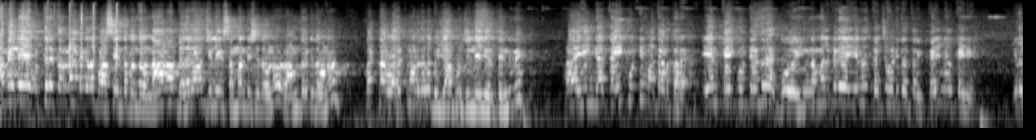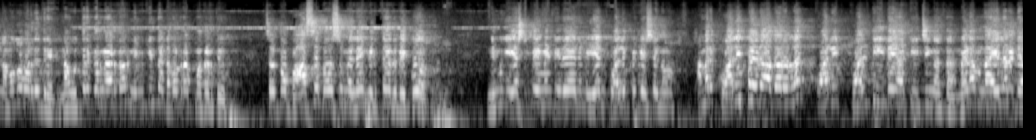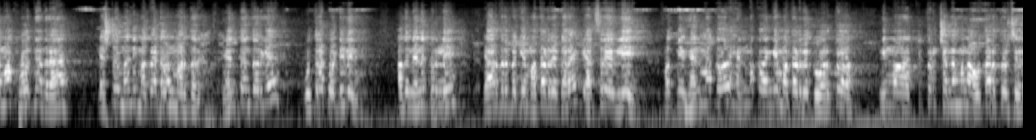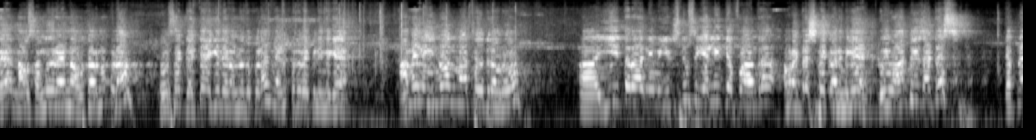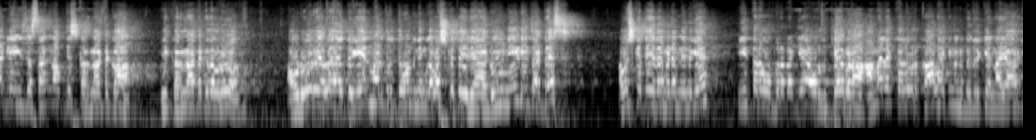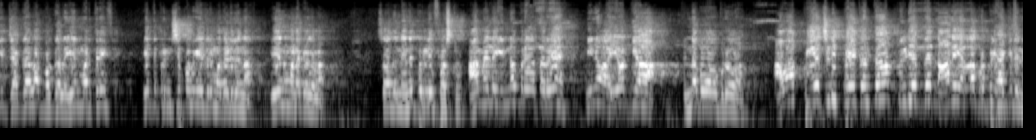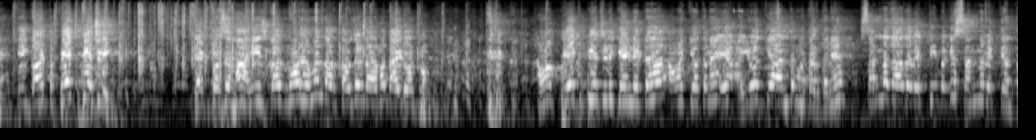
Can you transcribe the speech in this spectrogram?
ಆಮೇಲೆ ಉತ್ತರ ಕರ್ನಾಟಕದ ಭಾಷೆಯಿಂದ ಬಂದವನು. ನಾನು ಬೆಳಗಾವಿ ಜಿಲ್ಲೆಗೆ ಸಂಬಂಧಿಸಿದವನು, ರಾಮದುರ್ಗದವನು. ಬಟ್ ನಾವು ವರ್ಕ್ ಮಾಡೋದೆಲ್ಲ ಬಿಜಾಪುರ ಜಿಲ್ಲೆಯಲ್ಲಿ ಇರ್ತೇನೆ ರೀ. ಹಿಂಗ ಕೈ ಕುಟ್ಟಿ ಮಾತಾಡ್ತಾರೆ. ಏನ್ ಕೈ ಕುಟ್ಟಿ ಅಂದ್ರೆ ಹಿಂಗ್ ನಮ್ಮಲ್ಲಿ ಕಡೆ ಏನೋ ಗಜ್ಜೆ ಹೊಡಿದಂತಾರೆ ಕೈ ಮೇಲೆ ಕೈ. ಇದು ನಮಗೂ ಬರ್ದಿದ್ರಿ. ನಾವು ಉತ್ತರ ಕರ್ನಾಟಕದವ್ರು ನಿಮ್ಗಿಂತ ಡಬಲ್ ರಫ್ ಮಾತಾಡ್ತೀವಿ. ಸ್ವಲ್ಪ ಭಾಷೆ ಬಳಸೋ ಮೇಲೆ ಹಿಡ್ತಾ ಇರಬೇಕು. ನಿಮಗೆ ಎಷ್ಟು ಪೇಮೆಂಟ್ ಇದೆ, ನಿಮ್ಗೆ ಏನ್ ಕ್ವಾಲಿಫಿಕೇಶನ್ ಆಮೇಲೆ ಕ್ವಾಲಿಫೈಡ್ ಆದವರೆಲ್ಲ ಕ್ವಾಲಿ ಕ್ವಾಲಿಟಿ ಇದೆ ಆ ಟೀಚಿಂಗ್ ಅಂತ. ಮೇಡಮ್ ನಾ ಎಲ್ಲರ ಡೆಮಾಕ್ ಹೋದ್ನಿ ಅಂದ್ರ ಎಷ್ಟೋ ಮಂದಿ ಮಕ್ಕಳ ಡೌನ್ ಮಾಡ್ತಾರೆ. ಎಂತೆಂತವ್ರಿಗೆ ಉತ್ತರ ಕೊಟ್ಟಿದ್ದೀನಿ. ಅದು ನೆನಪಿರ್ಲಿ, ಯಾರ್ದ್ರ ಬಗ್ಗೆ ಮಾತಾಡ್ಬೇಕಾರೆ ಹೆಸರು ಇರ್ಲಿ. ಮತ್ ನೀವು ಹೆಣ್ಮಕ್ಳು ಹೆಣ್ಮಕ್ಳಂಗೆ ಮಾತಾಡ್ಬೇಕು ಹೊರತು. ನಿಮ್ಮ ಕಿತ್ತೂರು ಚೆನ್ನಮ್ಮನ ಅವತಾರ ತೋರಿಸಿದ್ರೆ ನಾವು ಸಂಗೊಳ್ಳಿರಾಯಣ್ಣ ಅವತಾರನು ಕೂಡ ತೋರ್ಸಕ್ ಗಟ್ಟಿ ಆಗಿದ್ದೇವೆ ಅನ್ನೋದು ಕೂಡ ನೆನಪಿರ್ಬೇಕು ನಿಮಗೆ. ಆಮೇಲೆ ಇನ್ನೊಂದು ಮಾತು ಹೇಳಿದ್ರು ಅವರು. ಈ ತರ ನಿಮಗೆ ಇಷ್ಟು ದಿವಸ ಎಲ್ಲಿದ್ಯಪ್ಪ ಅಂದ್ರೆ ಅವ್ರ ಅಡ್ರೆಸ್ ಬೇಕಾ ನಿಮಗೆ? Do you want is address definitely is the son of this Karnataka ಈ ಕರ್ನಾಟಕದವರು, ಅವ್ರ ಊರು ಎಲ್ಲ ಆಯ್ತು ಏನ್ ಮಾಡ್ತಿರ್ತೀವಿ ಒಂದು ನಿಮ್ಗೆ ಅವಶ್ಯಕತೆ ಇದೆಯಾ? Do you need is address ಅವಶ್ಯಕತೆ ಇದೆ ಮೇಡಮ್ ನಿನಗೆ? ಈ ತರ ಒಬ್ಬರ ಬಗ್ಗೆ ಅವ್ರದ್ದು ಕೇಳ್ಬೇಡ. ಆಮೇಲೆ ಕೆಲವರು ಕಾಲ್ ಹಾಕಿ ನನ್ನ ಬೆದರಿಕೆ, ನಾ ಯಾರಿಗೆ ಜಗ್ಗಲ್ಲ, ಬಗ್ಗಲ್ಲ, ಏನ್ ಮಾಡ್ತೀರಿ? ಇದ್ ಪ್ರಿನ್ಸಿಪಲ್ಗೆ ಇದ್ರೆ ಮಾತಾಡಿದೆ ಏನು ಮಾಡಕ್ಕಾಗಲ್ಲ. ಸೊ ಅದು ನೆನಪಿರ್ಲಿ ಫಸ್ಟ್ ಆಮೇಲೆ ಇನ್ನೊಬ್ರು ಹೇಳ್ತಾರೆ, ನೀನು ಅಯೋಗ್ಯ. ಇನ್ನೊಬ್ಬ ಒಬ್ರು, ಅವ ಪಿ ಎಚ್ ಡಿ ಪೇಕ್ ಅಂತ ಪಿ ಡಿ ಎಫ್ ನಾನೇ ಎಲ್ಲ ಗ್ರೂಪಿಗೆ ಹಾಕಿದ್ದೇನೆ. He got fake P H D that person ಹಾ is called Noor Ahmad or thousand Ahmad I don't know ಅವ fake P H D candidate ಅವ ಕೇಳ್ತಾನೆ, ಏ, ಅಯೋಗ್ಯ ಅಂತ ಮಾತಾಡ್ತಾನೆ. ಸಣ್ಣದಾದ ವ್ಯಕ್ತಿ ಬಗ್ಗೆ ಸಣ್ಣ ವ್ಯಕ್ತಿ ಅಂತ.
